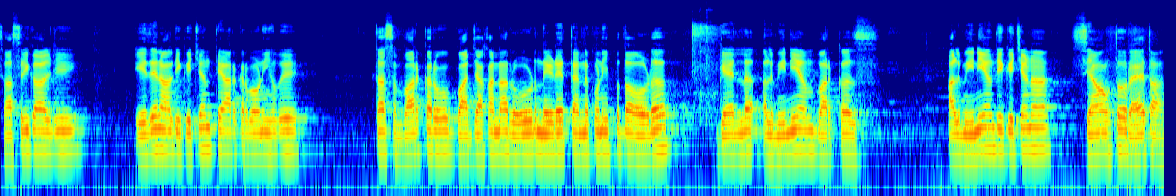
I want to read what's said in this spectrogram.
ਸਤਿ ਸ੍ਰੀ ਅਕਾਲ ਜੀ। ਇਹਦੇ ਨਾਲ ਦੀ ਕਿਚਨ ਤਿਆਰ ਕਰਵਾਉਣੀ ਹੋਵੇ, ਤਾਂ ਸੰਪਰਕ ਕਰੋ ਬਾਜਾਖਾਨਾ ਰੋਡ ਨੇੜੇ ਤਿੰਨ ਕੁਣੀ Bhadaur, Gill aluminium works. Aluminium ਦੀ ਕਿਚਨ ਸਿਉਂਖ ਤੋਂ ਰਹਿਤ ਆ।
